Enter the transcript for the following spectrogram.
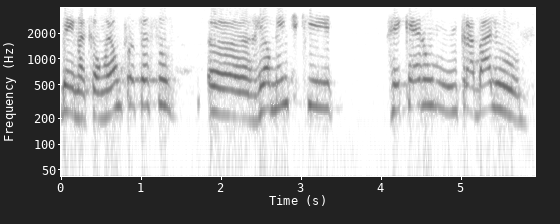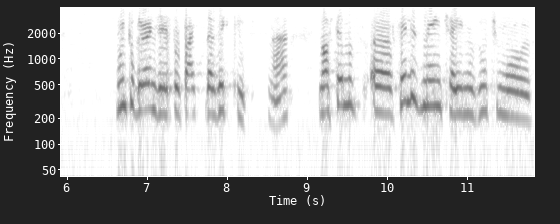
Bem, Marcão, é um processo uh, realmente que requer um, um, trabalho muito grande por parte das equipes. Né? Nós temos, uh, felizmente, aí nos últimos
